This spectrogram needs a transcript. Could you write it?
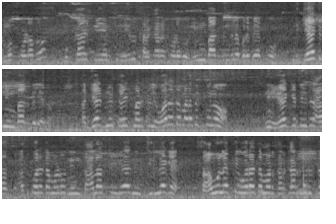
ನಮಗೆ ಕೊಡೋದು ಮುಕ್ಕಾಲು ಪಿ ಎಂ ಸಿ ನೀರು ಸರ್ಕಾರ ಕೊಡೋದು ನಿಮ್ಮ ಭಾಗದಿಂದಲೇ ಬರಬೇಕು. ಗೇಟ್ ನಿಮ್ಮ ಭಾಗದಲ್ಲಿ ಅದು. ಆ ಗೇಟ್ ನೀವು ಟೈಟ್ ಮಾಡ್ಕೊಳ್ಳಿ, ಹೋರಾಟ ಮಾಡಬೇಕು ನೀನು. ನೀನು ಯೋಗ್ಯತೆ ಇದ್ರೆ ಅದ್- ಹೋರಾಟ ಮಾಡು ನಿನ್ನ ತಾಲೂಕಿಗೆ ನಿನ್ನ ಜಿಲ್ಲೆಗೆ ಸವಲತ್ತಿ ಹೋರಾಟ ಮಾಡು ಸರ್ಕಾರ ವಿರುದ್ಧ.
